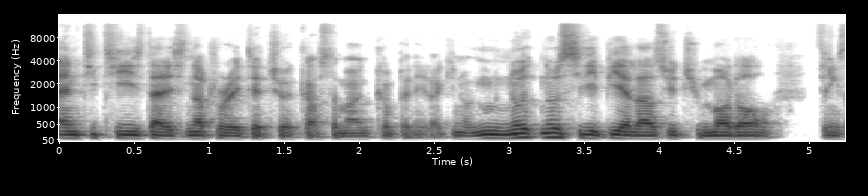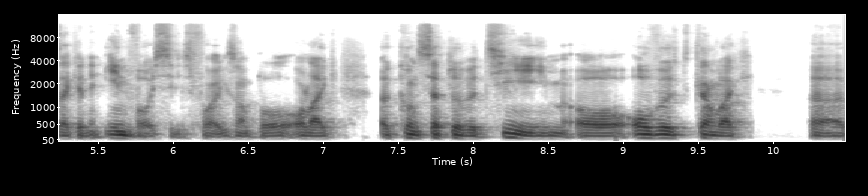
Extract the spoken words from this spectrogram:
entities that is not related to a customer and company. Like you know no, no cdp allows you to model things like an invoices for example or like a concept of a team or over kind of like uh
